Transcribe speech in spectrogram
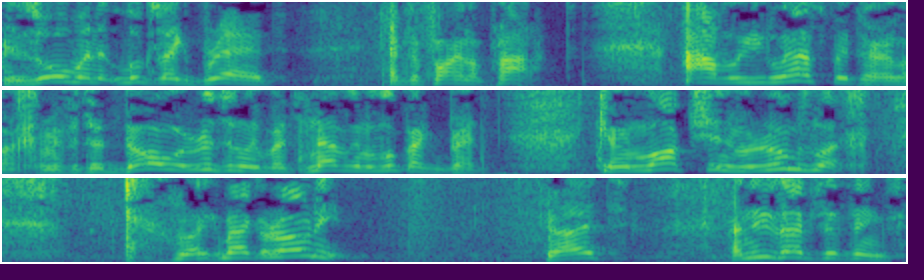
Is all when it looks like bread at the final product. If it's a dough originally, but it's never going to look like bread. like macaroni. Right? And these types of things.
